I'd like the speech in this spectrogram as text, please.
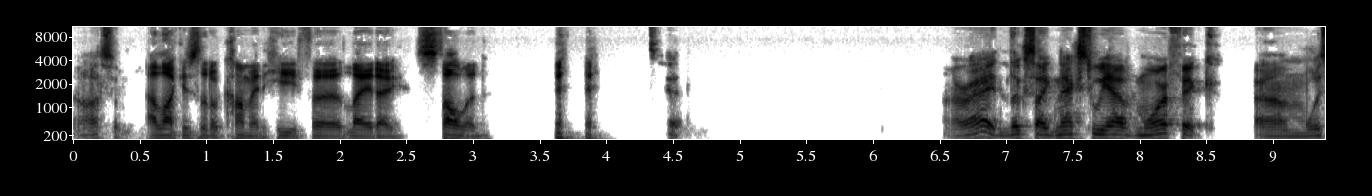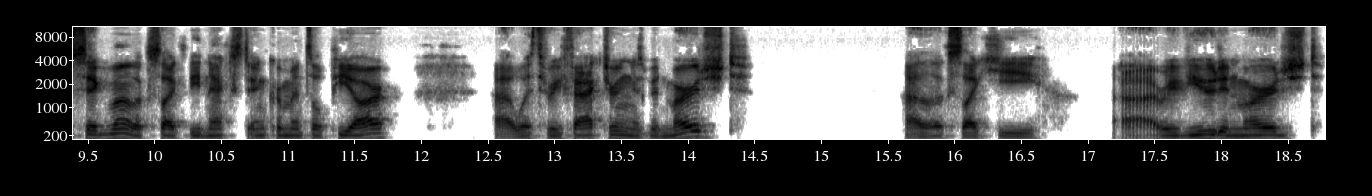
Awesome. I like his little comment here for Lado. Solid. All right. Looks like next we have Morphic um, with Sigma. Looks like the next incremental PR uh, with refactoring has been merged. Uh, looks like he uh, reviewed and merged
